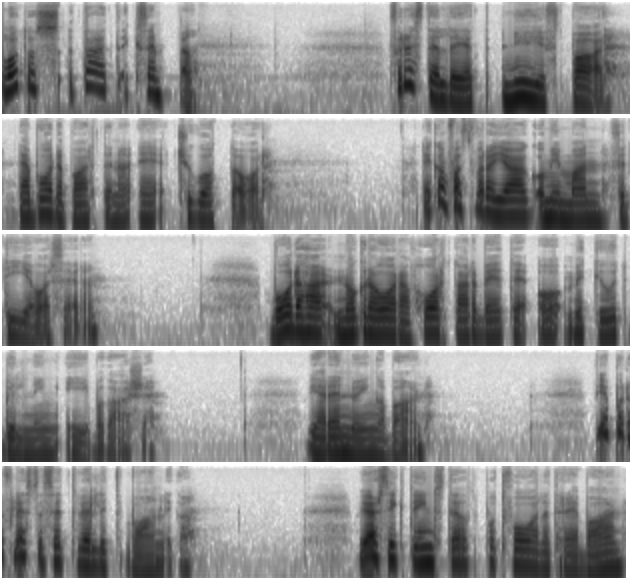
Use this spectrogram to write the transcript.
Låt oss ta ett exempel. Föreställ dig ett nygift par där båda parterna är 28 år. Det kan fast vara jag och min man för tio år sedan. Båda har några år av hårt arbete och mycket utbildning i bagage. Vi har ännu inga barn. Vi är på de flesta sätt väldigt vanliga. Vi har sikte inställt på två eller tre barn.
